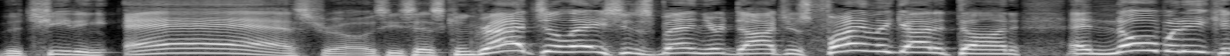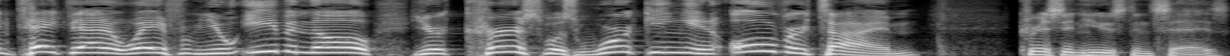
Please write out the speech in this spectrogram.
The cheating Astros. He says, Congratulations, Ben. Your Dodgers finally got it done, and nobody can take that away from you, even though your curse was working in overtime. Chris in Houston says.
